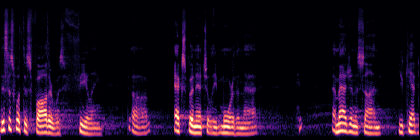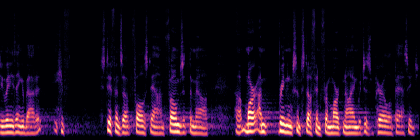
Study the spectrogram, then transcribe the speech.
This is what this father was feeling uh, exponentially more than that. Imagine a son, you can't do anything about it. He stiffens up, falls down, foams at the mouth. Uh, Mark, I'm bringing some stuff in from Mark 9, which is a parallel passage,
